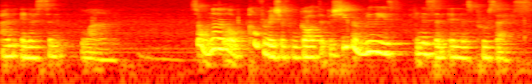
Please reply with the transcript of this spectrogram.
an innocent lamb. So, another little confirmation from God that Bathsheba really is innocent in this process.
